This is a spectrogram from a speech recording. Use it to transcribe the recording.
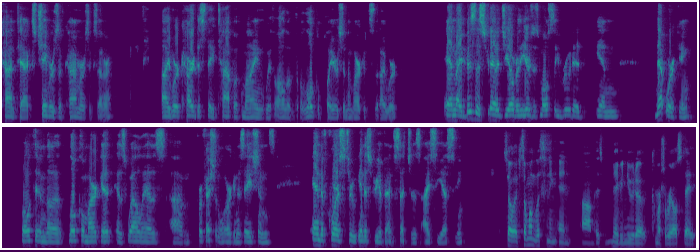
contacts, chambers of commerce, etc. I work hard to stay top of mind with all of the local players in the markets that I work. And my business strategy over the years is mostly rooted in networking, both in the local market as well as um, professional organizations, and of course through industry events such as ICSC. So, if someone listening in um, is maybe new to commercial real estate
